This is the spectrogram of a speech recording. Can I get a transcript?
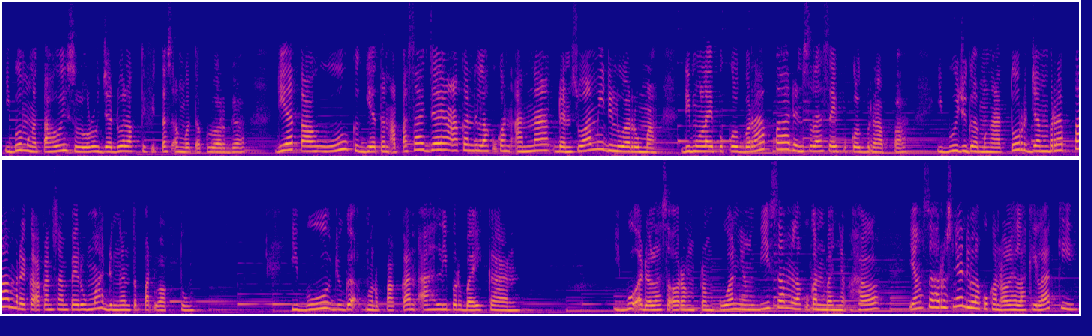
Ibu mengetahui seluruh jadwal aktivitas anggota keluarga. Dia tahu kegiatan apa saja yang akan dilakukan anak dan suami di luar rumah, dimulai pukul berapa dan selesai pukul berapa. Ibu juga mengatur jam berapa mereka akan sampai rumah dengan tepat waktu. Ibu juga merupakan ahli perbaikan. Ibu adalah seorang perempuan yang bisa melakukan banyak hal yang seharusnya dilakukan oleh laki-laki.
